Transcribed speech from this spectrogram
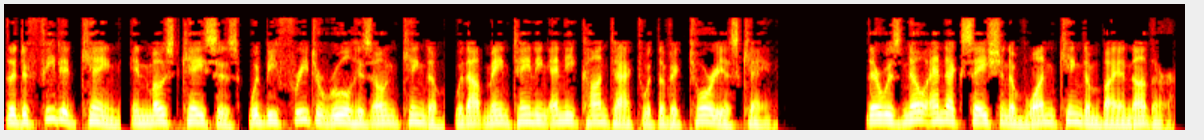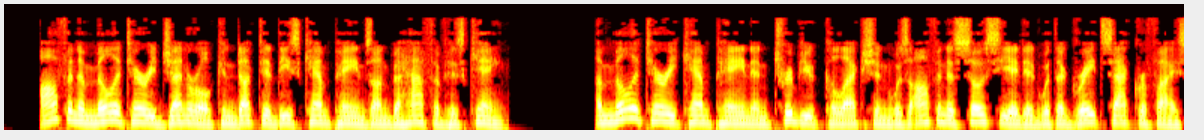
The defeated king, in most cases, would be free to rule his own kingdom, without maintaining any contact with the victorious king. There was no annexation of one kingdom by another. Often a military general conducted these campaigns on behalf of his king. A military campaign and tribute collection was often associated with a great sacrifice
